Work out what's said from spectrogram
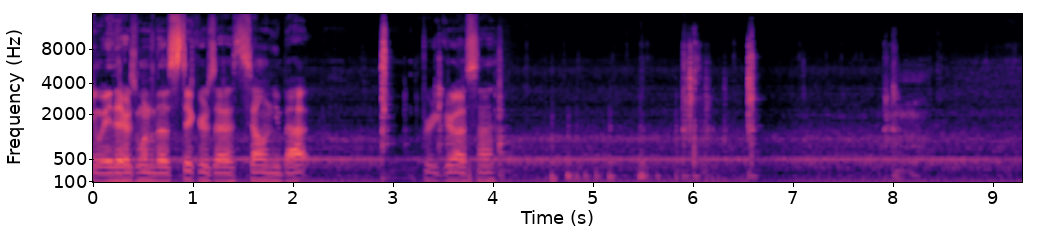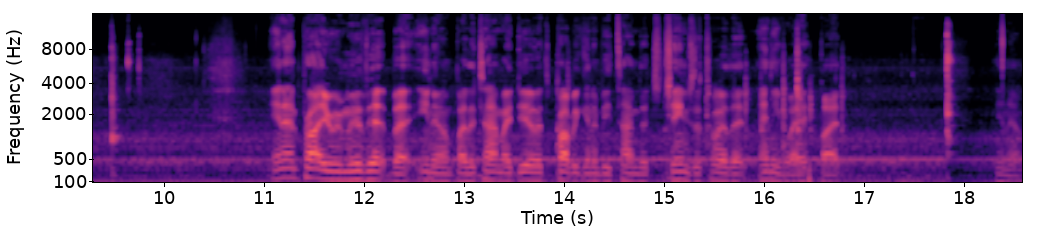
Anyway, there's one of those stickers I was telling you about. Pretty gross, huh? And I'd probably remove it, but you know, by the time I do, it's probably going to be time to change the toilet anyway, but you know,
